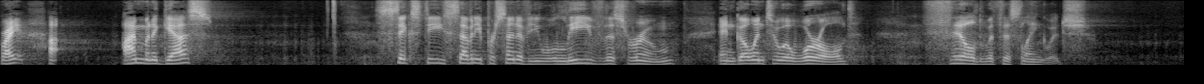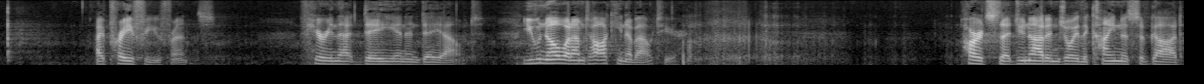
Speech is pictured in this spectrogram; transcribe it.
Right? I'm going to guess 60, 70% of you will leave this room and go into a world filled with this language. I pray for you, friends, hearing that day in and day out. You know what I'm talking about here hearts that do not enjoy the kindness of God,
